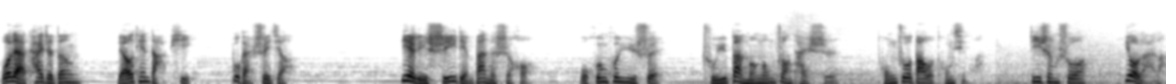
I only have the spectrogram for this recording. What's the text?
我俩开着灯聊天打屁，不敢睡觉。夜里十一点半的时候，我昏昏欲睡，处于半朦胧状态时，同桌把我捅醒了，低声说：“又来了。”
